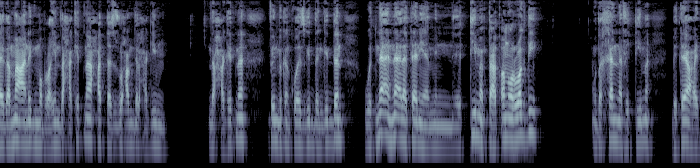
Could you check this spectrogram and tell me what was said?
يا جماعة نجم إبراهيم ضحكتنا حتى زوزو حمدي الحكيم ضحكتنا. الفيلم كان كويس جدا جدا. واتنقل نقلة تانية من التيمة بتاعت أنور وجدي ودخلنا في التيمة بتاعة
